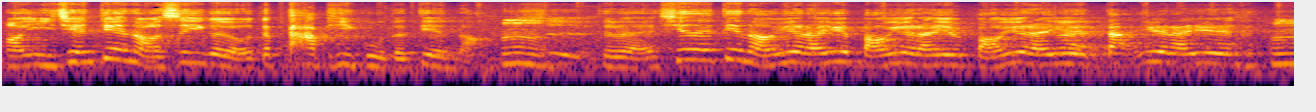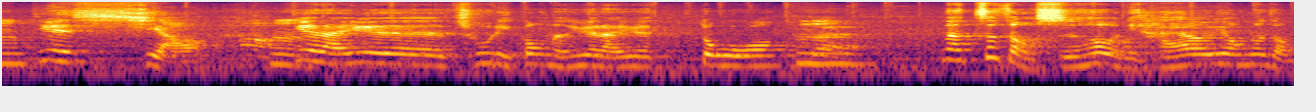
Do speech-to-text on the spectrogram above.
啊，以前电脑是一个有一个大屁股的电脑，嗯，是，对不对？现在电脑越来越薄，越来越薄，越来越大，越来越嗯。越小，越来越处理功能越来越多，对。那这种时候你还要用那种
